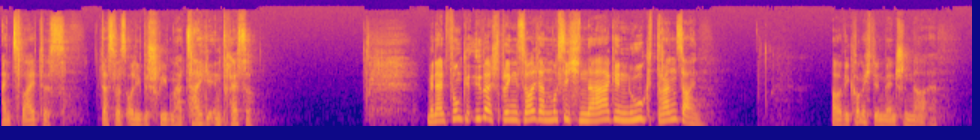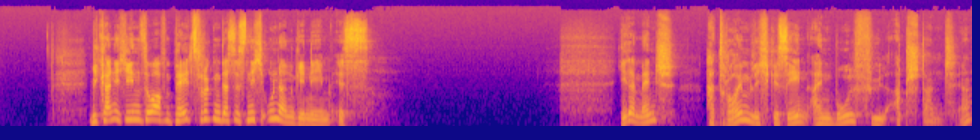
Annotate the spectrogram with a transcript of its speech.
Ein zweites, das, was Olli beschrieben hat, zeige Interesse. Wenn ein Funke überspringen soll, dann muss ich nah genug dran sein. Aber wie komme ich den Menschen nahe? Wie kann ich ihnen so auf den Pelz drücken, dass es nicht unangenehm ist? Jeder Mensch hat räumlich gesehen einen Wohlfühlabstand. Ja?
